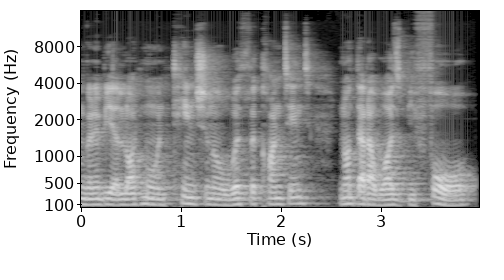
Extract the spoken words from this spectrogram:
I'm going to be a lot more intentional with the content. Not that I was before,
